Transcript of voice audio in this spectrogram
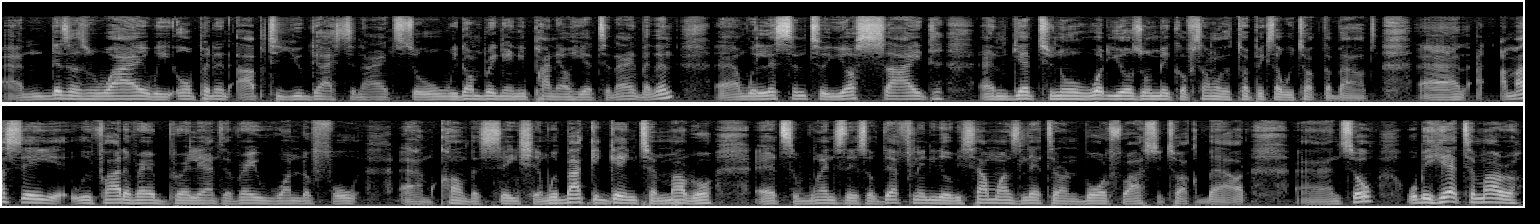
And this is why we open it up to you guys tonight. So we don't bring any panel here tonight, but then um, we listen to your side and get to know what you also make of some of the topics that we talked about. And I must say, we've had a very brilliant, a very wonderful um, conversation. We're back again tomorrow. It's Wednesday, so definitely there'll be someone's letter on board for us to talk about. And so we'll be here tomorrow.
